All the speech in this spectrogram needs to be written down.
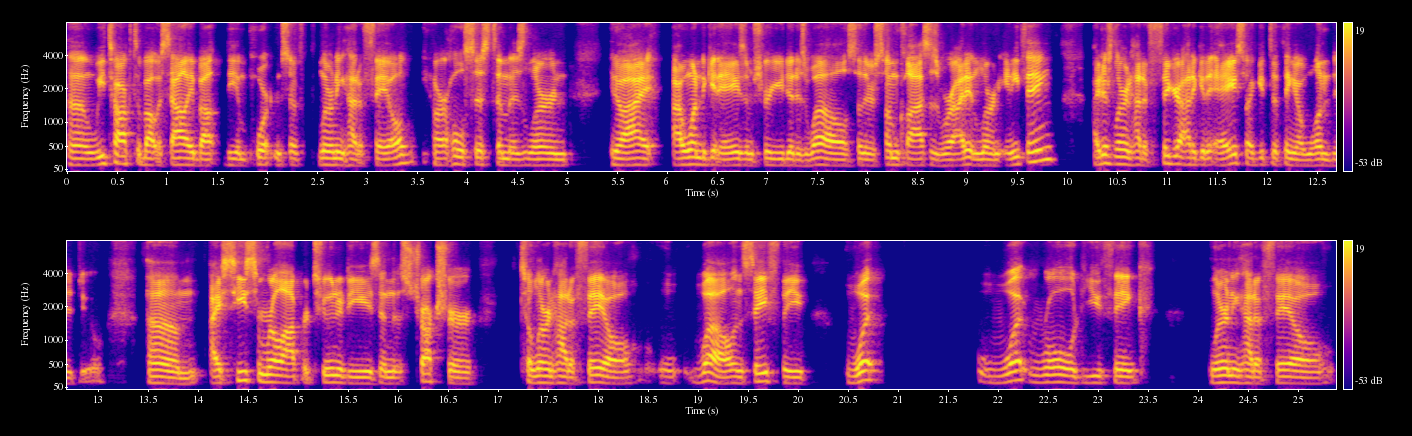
Uh, we talked about with Sally about the importance of learning how to fail. Our whole system is learn you know, I I wanted to get A's. I'm sure you did as well. So there's some classes where I didn't learn anything. I just learned how to figure out how to get an A, so I get the thing I wanted to do. Um, I see some real opportunities in the structure to learn how to fail well and safely. What what role do you think learning how to fail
